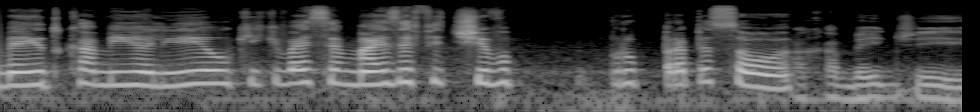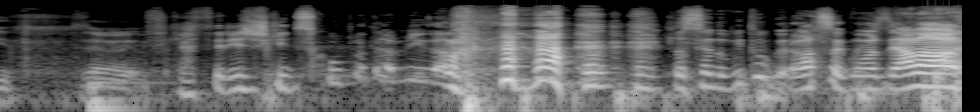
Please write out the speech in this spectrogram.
meio do caminho ali o que, que vai ser mais efetivo para a pessoa. Acabei de ficar feliz de que desculpa da amiga lá. Tô sendo muito grossa com você, alô.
